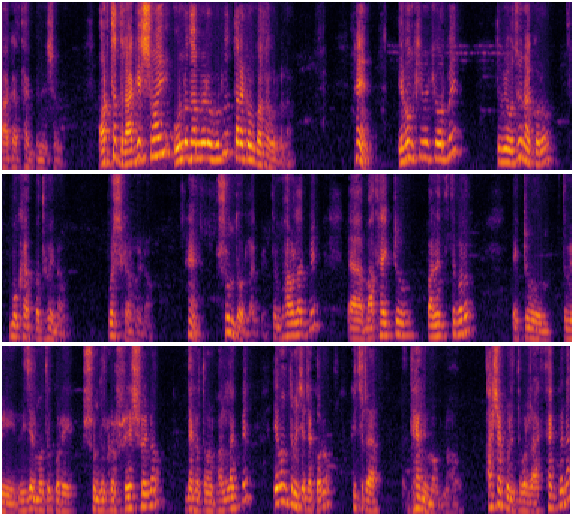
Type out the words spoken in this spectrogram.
রাগ আর থাকবে না সময় অর্থাৎ রাগের সময় অন্য ধর্মের বলব তারা কোনো কথা বলবে না। হ্যাঁ এবং কি করবে? তুমি অজু না করো, মুখ হাত পা ধুয়ে নাও, পরিষ্কার হয়ে নাও। হ্যাঁ সুন্দর লাগবে। তুমি ভালো লাগবে মাথায় একটু পানি দিতে পারো, একটু তুমি নিজের মতো করে সুন্দর করে ফ্রেশ হয়ে নাও। দেখো তোমার ভালো লাগবে, এবং তুমি যেটা করো, কিছুটা ধ্যানে মগ্ন হও। আশা করি তোমার রাগ থাকবে না।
